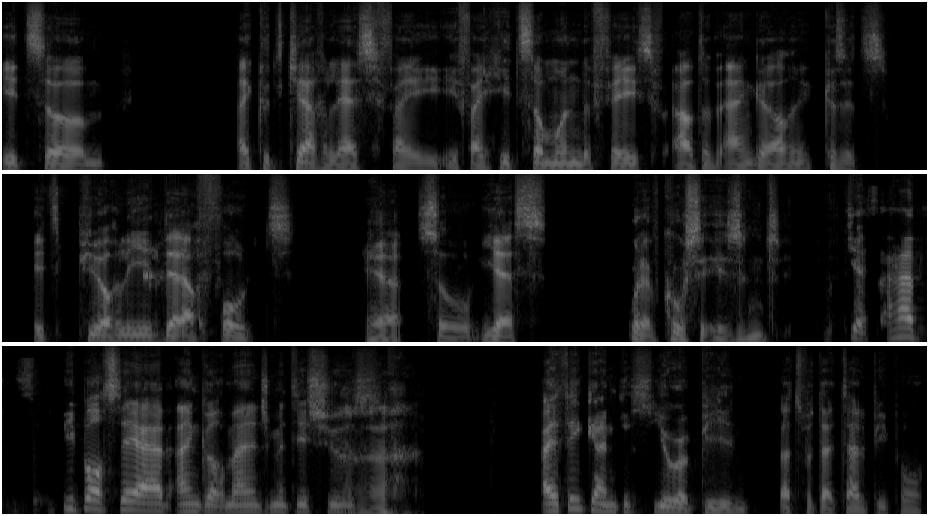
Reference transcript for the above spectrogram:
it's um, I could care less if I if I hit someone in the face out of anger because it's it's purely their fault. Yeah. So yes, Well, of course it isn't. Yes, I have. People say I have anger management issues. Uh, I think I'm just European. That's what I tell people.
